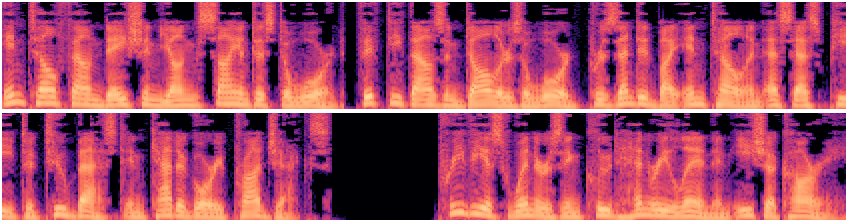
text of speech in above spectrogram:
Intel Foundation Young Scientist Award, $50,000 award presented by Intel and SSP to two best in category projects. Previous winners include Henry Lin and Eesha Khare.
